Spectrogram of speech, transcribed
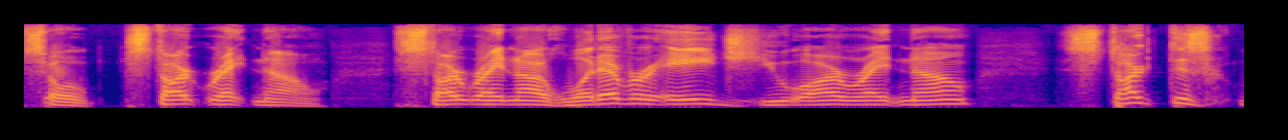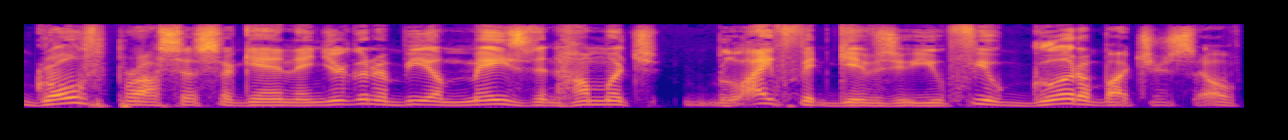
So start right now. Start right now. Whatever age you are right now, start this growth process again and you're going to be amazed in how much life it gives you. You feel good about yourself.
